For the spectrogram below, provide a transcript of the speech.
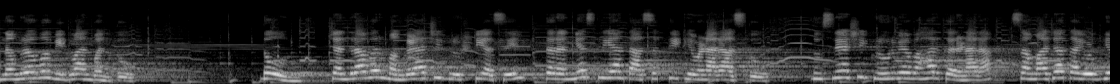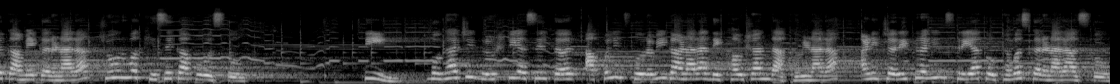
नम्र व विद्वान बनतो. दोन चंद्रावर मंगळाची दृष्टी असेल तर अन्य स्त्रियांत आसक्ती ठेवणारा असतो. दुसऱ्याशी क्रूर व्यवहार करणारा समाजात अयोग्य कामे करणारा चोर व खिसे कापू असतो. तीन. बुधाची दृष्टी असेल तर आपली थोरवी गाणारा देखावशान दाखविणारा आणि चरित्रहीन स्त्रिया तोठवस करणारा असतो.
